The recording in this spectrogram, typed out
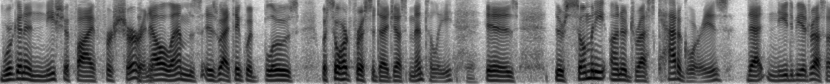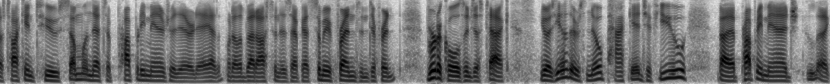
we're going to nicheify for sure. And LLMs is, I think, what blows, what's so hard for us to digest mentally is there's so many unaddressed categories that need to be addressed. I was talking to someone that's a property manager the other day. What I love about Austin is I've got so many friends in different verticals and just tech. He goes, you know, there's no package. If you uh, property manage like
